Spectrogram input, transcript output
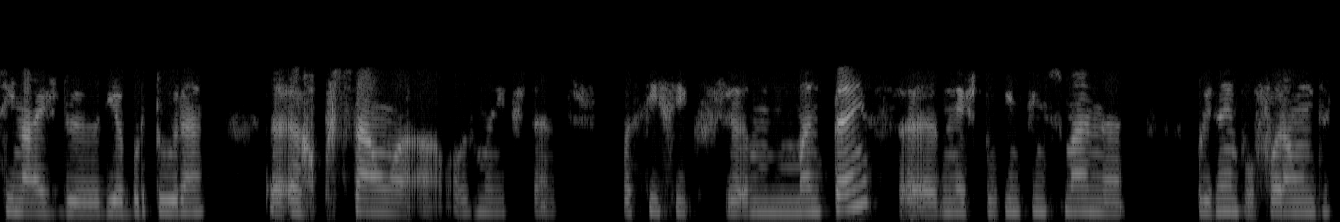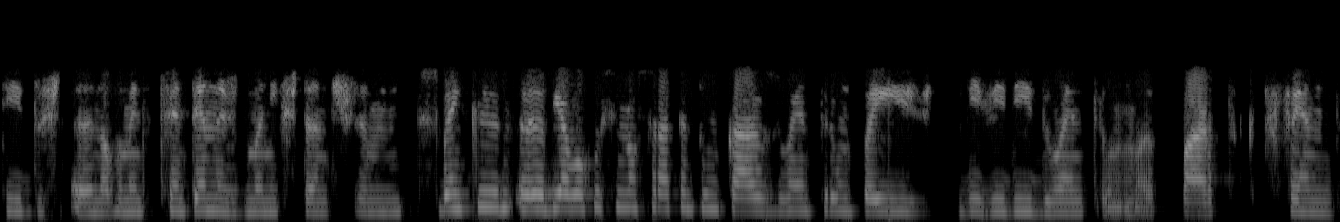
sinais de, de abertura. A repressão aos manifestantes pacíficos hum, mantém-se. Neste último fim de semana, por exemplo, foram detidos uh, novamente centenas de manifestantes. Um, se bem que a Bielorrússia não será tanto um caso entre um país dividido entre uma parte que defende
